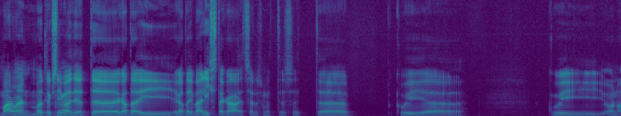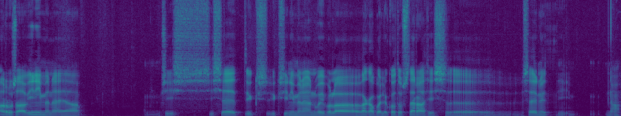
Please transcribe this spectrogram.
ma arvan, ma ütleks niimoodi, et äh, ega ta ei, ega ta ei välista ka, et selles mõttes, et äh, kui, kui on arusaав inimene ja siis, siis see, et üks, üks inimene on võib-olla väga palju kodust ära, siis äh, see nüüd noh,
